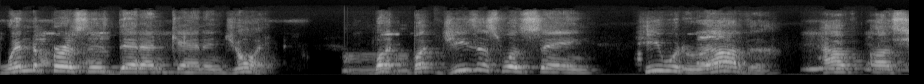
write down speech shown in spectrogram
When the person is dead and can enjoy it. But mm-hmm. but Jesus was saying he would rather have us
